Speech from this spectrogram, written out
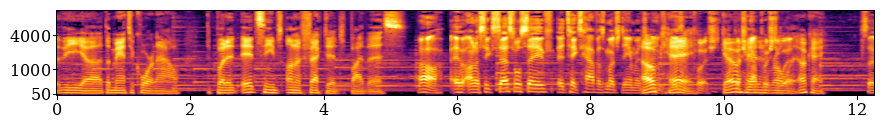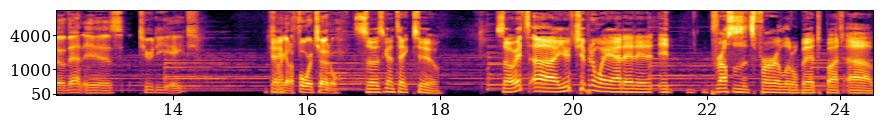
the uh, the Manticore now, but it it seems unaffected by this. Oh, on a successful save, it takes half as much damage. Okay, pushed. go but you're ahead and pushed roll away. it. Okay, So that is 2d8. okay. So I got a 4 total. So it's gonna take two. So it's uh you're chipping away at it. It it brustles its fur a little bit, but uh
